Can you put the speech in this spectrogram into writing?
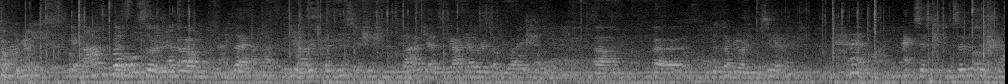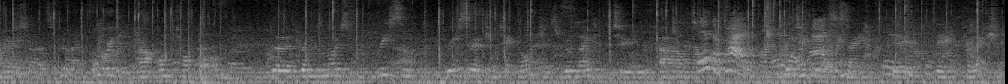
something else. Well, also, um, that, you know, an institution as large as the Art Gallery of WA um, uh, the WA Museum have access to conservators and registrars who already are on top of the, the most recent research and technologies related to, um, protecting sustaining their, their collections.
